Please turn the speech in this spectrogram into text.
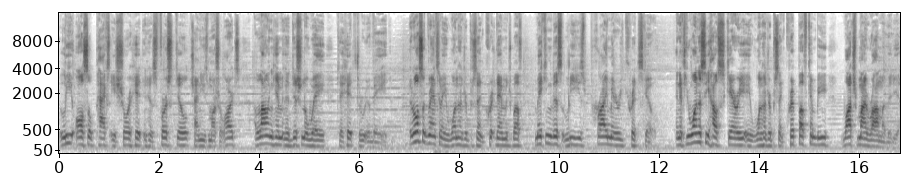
Li also packs a sure hit in his first skill, Chinese martial arts, allowing him an additional way to hit through evade. It also grants him a 100% crit damage buff, making this Li's primary crit skill. And if you want to see how scary a 100% crit buff can be, watch my Rama video.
